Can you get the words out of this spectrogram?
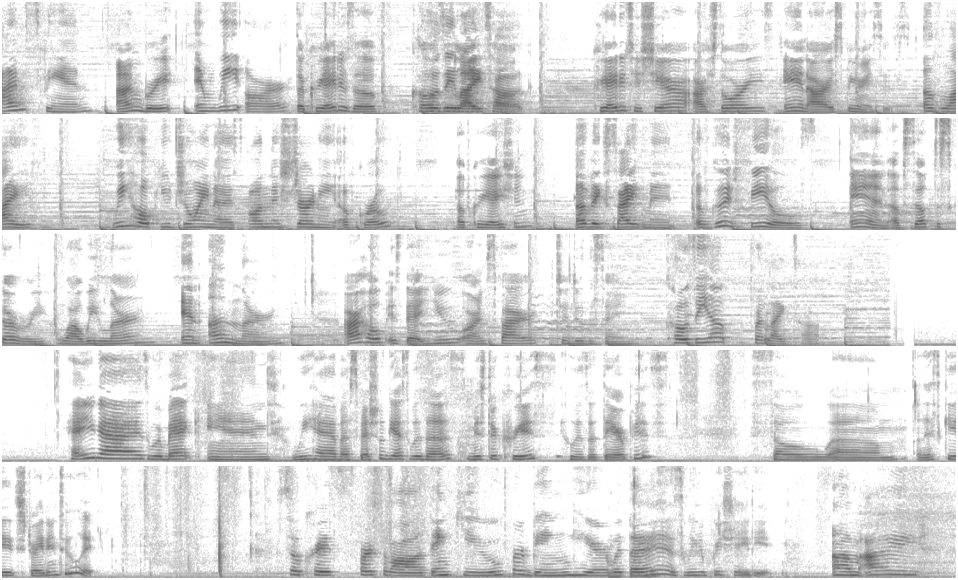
I'm Span, I'm Britt, and we are the creators of Cozy Light Talk created to share our stories and our experiences. of life. We hope you join us on this journey of growth, of creation, of excitement, of good feels, and of self discovery while we learn. and unlearn. Our hope is that you are inspired to do the same. Cozy up for Light Talk. Hey, you guys, we're back and we have a special guest with us, Mr. Chris, who is a therapist. So um, let's get straight into it. So, Chris, first of all, thank you for being here with us. Yes, we appreciate it. Um, I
